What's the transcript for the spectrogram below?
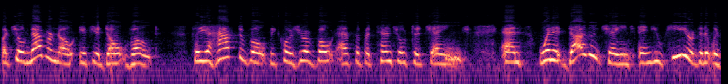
but you'll never know if you don't vote. So you have to vote because your vote has the potential to change. And when it doesn't change and you hear that it was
